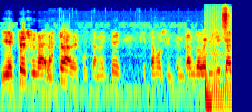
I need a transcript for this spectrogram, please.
Y esto es una de las claves justamente que estamos intentando verificar.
